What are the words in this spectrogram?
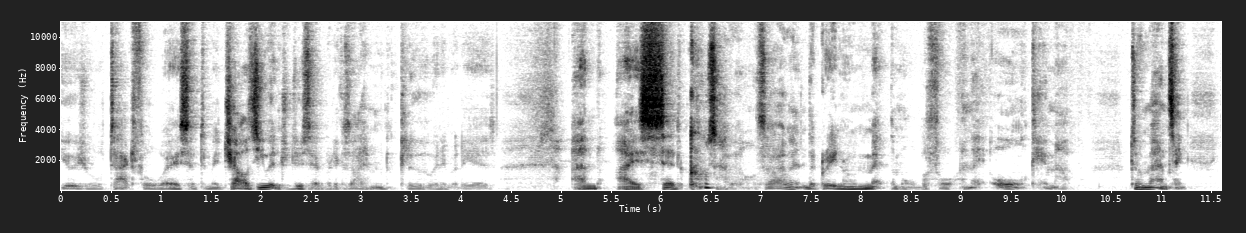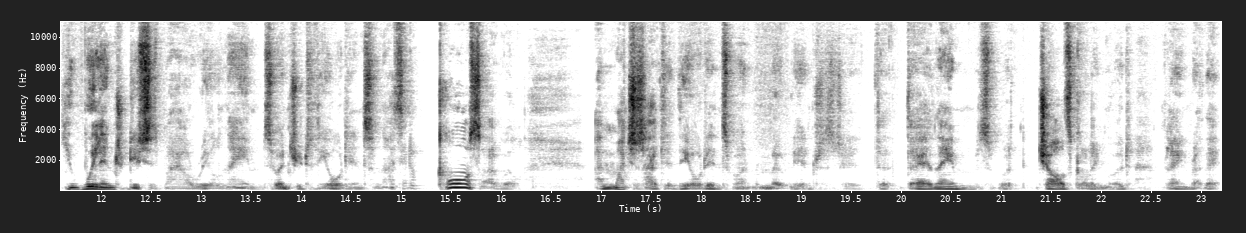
usual tactful way, said to me, Charles, you introduce everybody because I haven't a clue who anybody is. And I said, Of course I will. So I went in the green room and met them all before, and they all came up to a man saying, You will introduce us by our real names, won't you, to the audience? And I said, Of course I will. And much as I did, the audience weren't remotely interested that their names were Charles Collingwood playing, but they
